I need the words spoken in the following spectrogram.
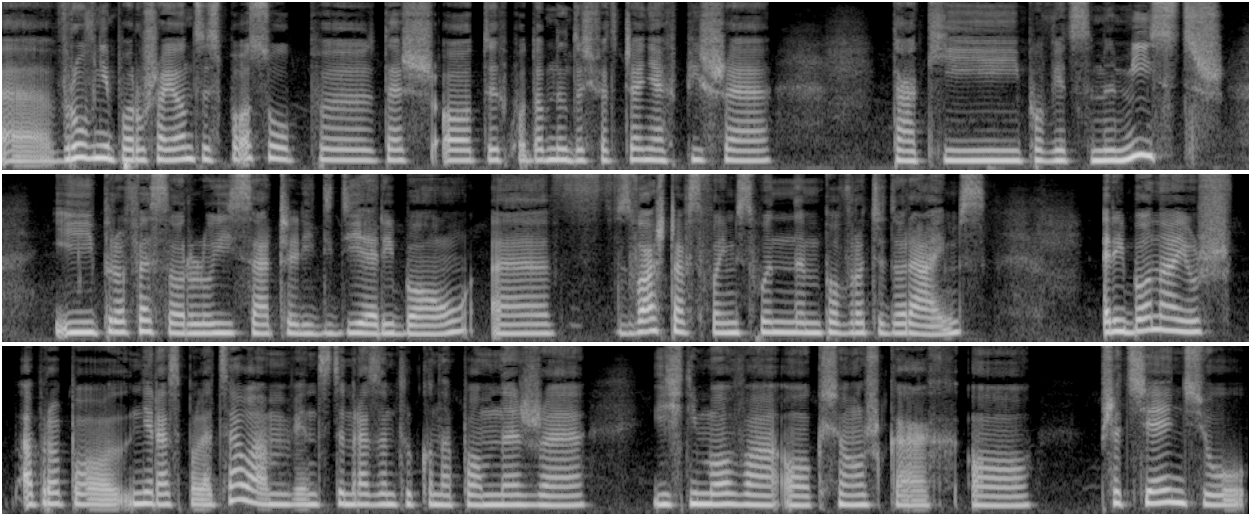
E, w równie poruszający sposób e, też o tych podobnych doświadczeniach pisze taki, powiedzmy, mistrz i profesor Louisa, czyli Didier Ribon, e, zwłaszcza w swoim słynnym powrocie do Reims. Ribona już a propos nieraz polecałam, więc tym razem tylko napomnę, że jeśli mowa o książkach o przecięciu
